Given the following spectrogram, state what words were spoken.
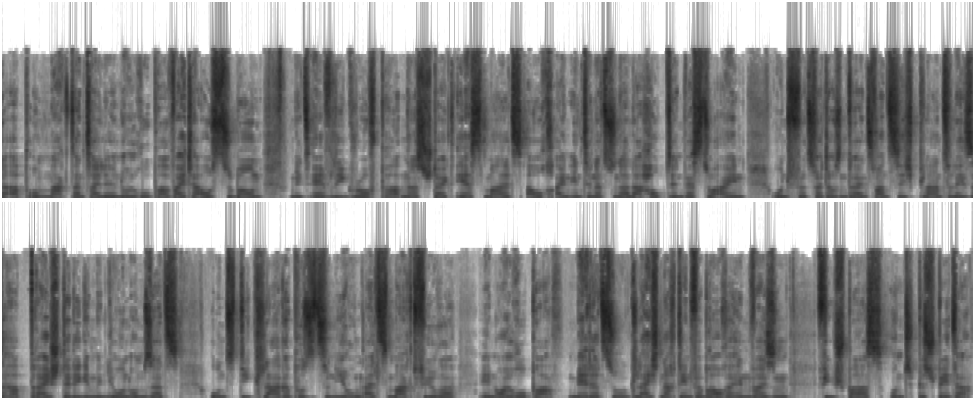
Finanzierungsrunde ab, um Marktanteile in Europa weiter auszubauen. Mit Evely Growth Partners steigt erstmals auch ein internationaler Hauptinvestor ein und für 2023 plant LaserHub dreistellige Millionenumsatz und die klare Positionierung als Marktführer in Europa. Mehr dazu gleich nach den Verbraucherhinweisen. Viel Spaß und bis später.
